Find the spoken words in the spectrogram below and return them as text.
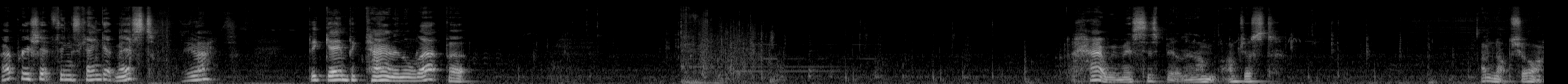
I appreciate things can get missed. You know, big game, big town and all that, but how we missed this building, I'm, I'm just, I'm not sure.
